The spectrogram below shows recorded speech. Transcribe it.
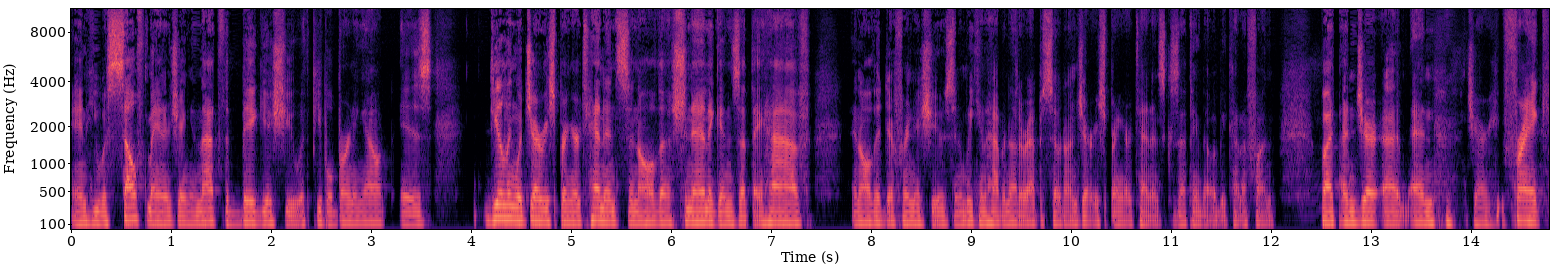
and he was self-managing. And that's the big issue with people burning out is dealing with jerry springer tenants and all the shenanigans that they have and all the different issues. And we can have another episode on Jerry Springer tenants because I think that would be kind of fun. But and Jer- uh, and Jerry Frank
